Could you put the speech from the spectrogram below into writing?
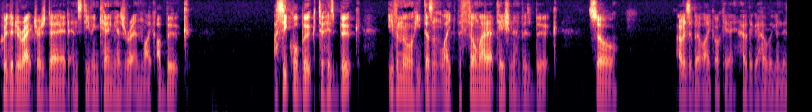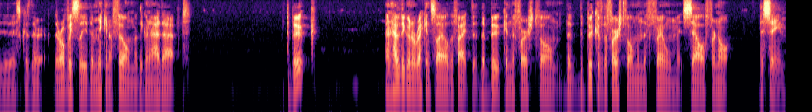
where the director's dead and Stephen King has written like a book, a sequel book to his book, even though he doesn't like the film adaptation of his book. So I was a bit like, okay, how they how are they going to do this? Because they're they're obviously they're making a film. Are they going to adapt the book? And how are they going to reconcile the fact that the book in the first film, the, the book of the first film and the film itself are not the same?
